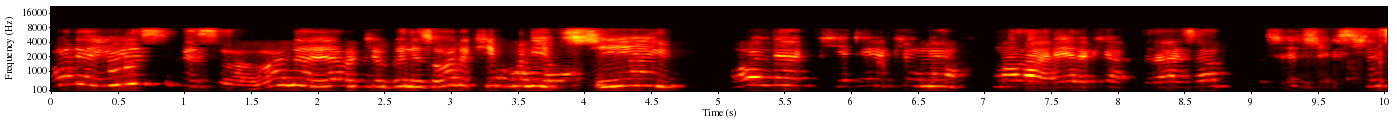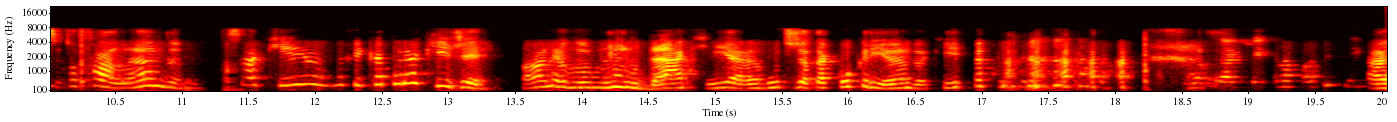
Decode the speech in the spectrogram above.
Olha isso, pessoal. Olha ela que organizou. Olha que bonitinho. Olha aqui. Tem aqui uma, uma lareira aqui atrás. Ó. Gente, eu estou falando. Isso aqui eu vou ficar por aqui, gente. Olha, eu vou me mudar aqui. A Ruth já está cocriando aqui. A,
